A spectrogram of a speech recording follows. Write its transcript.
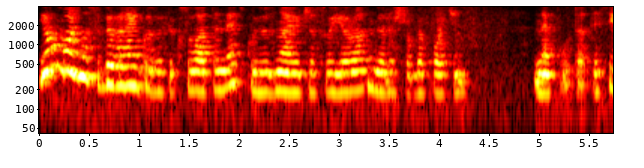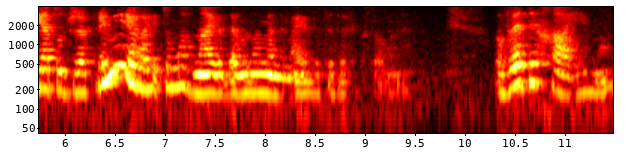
його можна собі легенько зафіксувати ниткою, знаючи свої розміри, щоб потім не путатись. Я тут вже приміряла і тому знаю, де воно в мене має бути зафіксоване. Видихаємо,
